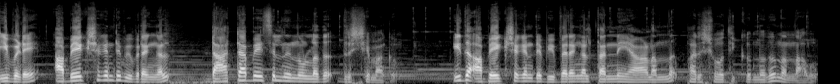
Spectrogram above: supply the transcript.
ഇവിടെ അപേക്ഷകന്റെ വിവരങ്ങൾ ഡാറ്റാബേസിൽ നിന്നുള്ളത് ദൃശ്യമാകും. ഇത് അപേക്ഷകന്റെ വിവരങ്ങൾ തന്നെയാണെന്ന് പരിശോധിക്കുന്നത് നന്നാവും.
